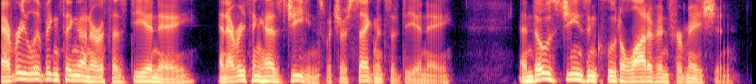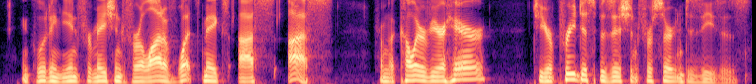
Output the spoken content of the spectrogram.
Every living thing on Earth has DNA, and everything has genes, which are segments of DNA. And those genes include a lot of information, including the information for a lot of what makes us us, from the color of your hair to your predisposition for certain diseases.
